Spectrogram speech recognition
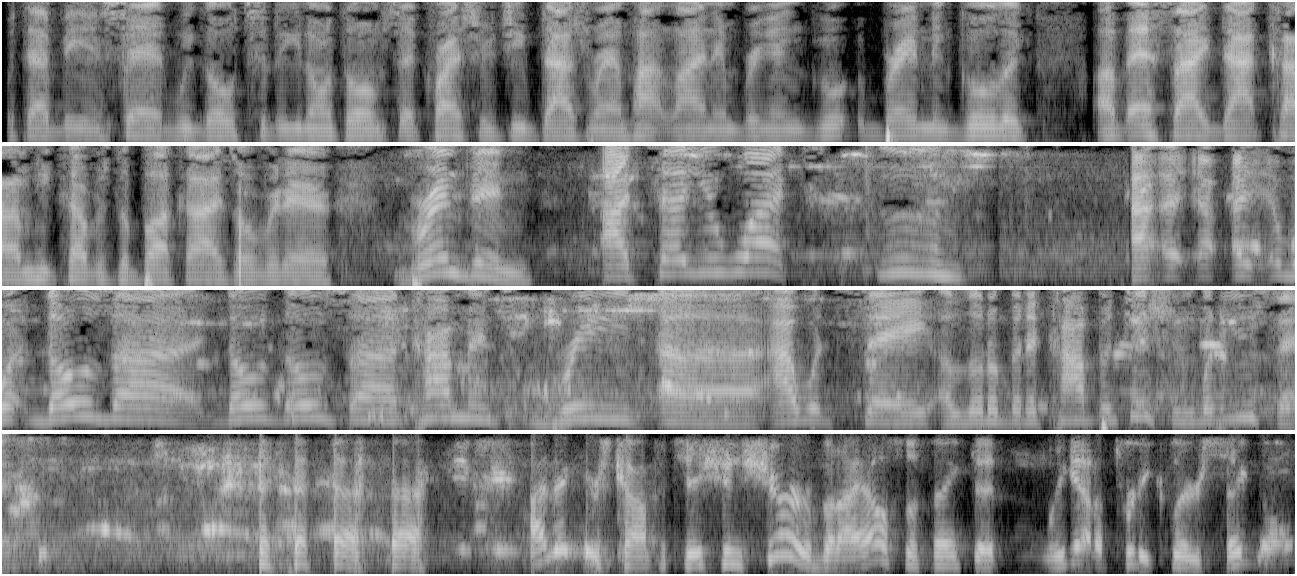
With that being said, we go to the you know North Olmsted Chrysler Jeep Dodge Ram hotline and bring in Brendan Gulick of SI.com. He covers the Buckeyes over there. Brendan, I tell you what. Mm, I, I, I, those uh, those those uh, comments breed, uh, I would say, a little bit of competition. What do you say? I think there's competition, sure, but I also think that we got a pretty clear signal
